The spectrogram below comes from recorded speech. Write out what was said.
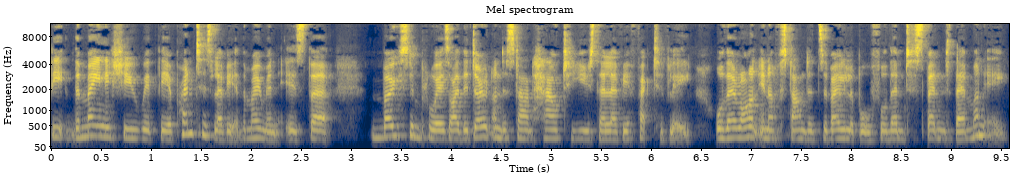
the, the main issue with the apprentice levy at the moment is that most employers either don't understand how to use their levy effectively or there aren't enough standards available for them to spend their money.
